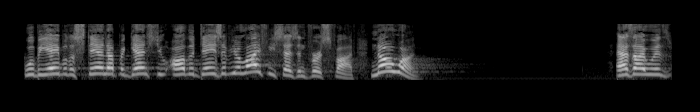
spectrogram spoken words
will be able to stand up against you all the days of your life, he says in verse 5. No one. As I was,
